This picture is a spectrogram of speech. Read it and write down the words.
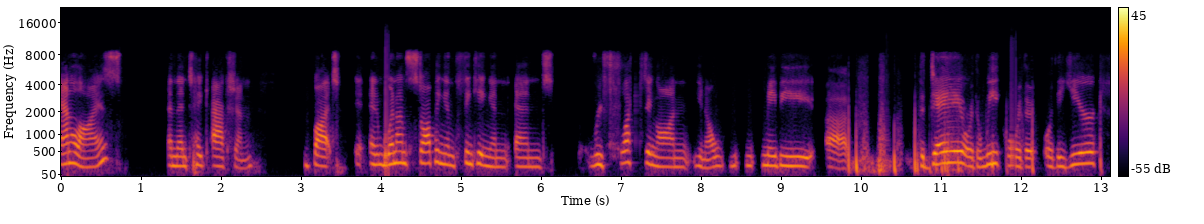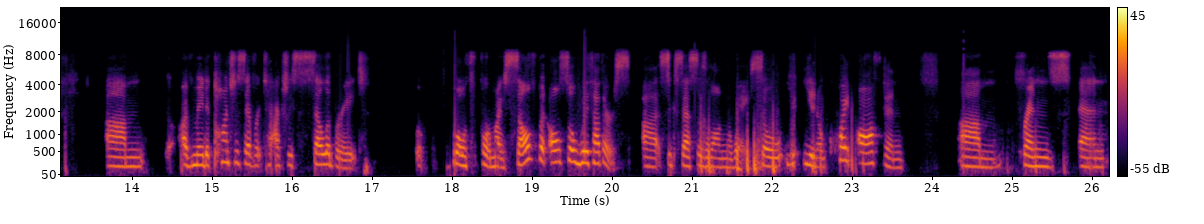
analyze and then take action but and when i'm stopping and thinking and and reflecting on you know maybe uh, the day or the week or the or the year um, I've made a conscious effort to actually celebrate both for myself but also with others uh, successes along the way. So you, you know quite often um, friends and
